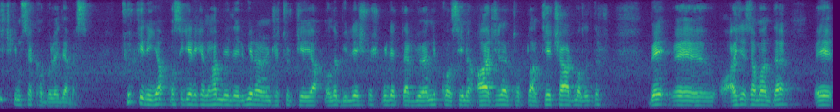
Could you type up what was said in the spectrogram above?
hiç kimse kabul edemez. Türkiye'nin yapması gereken hamleleri bir an önce Türkiye yapmalı. Birleşmiş Milletler Güvenlik Konseyi'ni acilen toplantıya çağırmalıdır. Ve e, aynı zamanda e,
